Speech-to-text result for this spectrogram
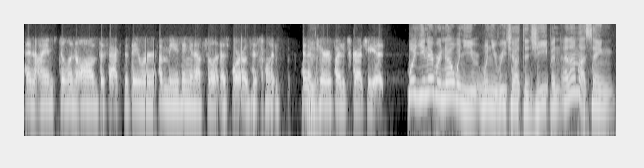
And i am still in awe of the fact that they were amazing enough to let us borrow this one. And i'm terrified of scratching it. Well, you never know when you when you reach out to Jeep, and, and I'm not saying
